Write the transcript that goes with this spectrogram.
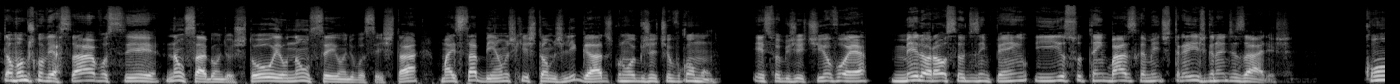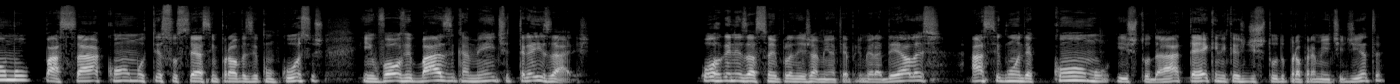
Então vamos conversar. Você não sabe onde eu estou, eu não sei onde você está, mas sabemos que estamos ligados por um objetivo comum. Esse objetivo é melhorar o seu desempenho e isso tem basicamente três grandes áreas como passar, como ter sucesso em provas e concursos, envolve basicamente três áreas. Organização e planejamento é a primeira delas. A segunda é como estudar, técnicas de estudo propriamente dita.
